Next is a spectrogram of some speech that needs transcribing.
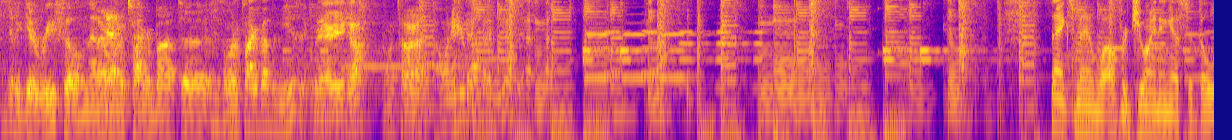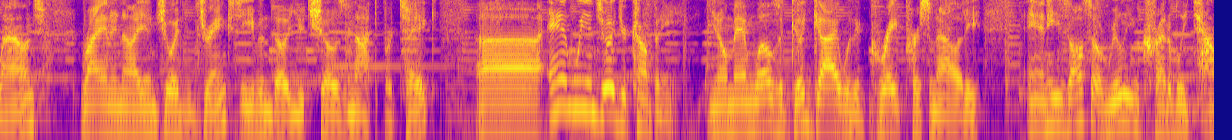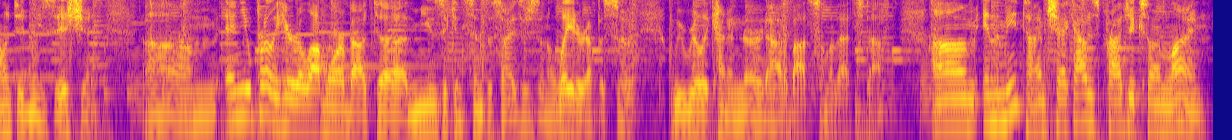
I'm gonna get a refill, and then I want to talk about. Uh, I want to talk about the music. man. There you go. I want to All talk. right. I want to hear about the music. Thanks, Manuel, for joining us at the lounge. Ryan and I enjoyed the drinks, even though you chose not to partake. Uh, and we enjoyed your company. You know, Manuel's a good guy with a great personality, and he's also a really incredibly talented musician. Um, and you'll probably hear a lot more about uh, music and synthesizers in a later episode. We really kind of nerd out about some of that stuff. Um, in the meantime, check out his projects online.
